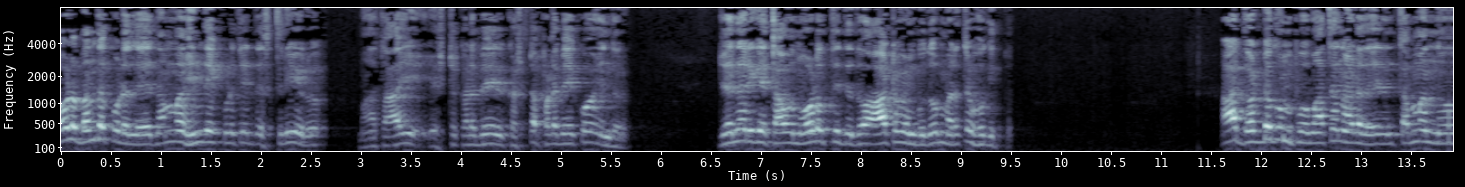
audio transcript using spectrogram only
ಅವಳು ಬಂದ ಕೂಡಲೇ ನಮ್ಮ ಹಿಂದೆ ಕುಳಿತಿದ್ದ ಸ್ತ್ರೀಯರು, ಮಾತಾಯಿ, ಎಷ್ಟು ಕಡಬೇ, ಕಷ್ಟಪಡಬೇಕೋ ಎಂದರು. ಜನರಿಗೆ ತಾವು ನೋಡುತ್ತಿದ್ದುದು ಆಟವೆಂಬುದು ಮರೆತು ಹೋಗಿತ್ತು. ಆ ದೊಡ್ಡ ಗುಂಪು ಮಾತನಾಡದೆ ತಮ್ಮನ್ನು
